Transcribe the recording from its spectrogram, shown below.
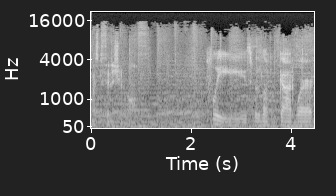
Must finish him off. Please, for the love of God, work.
